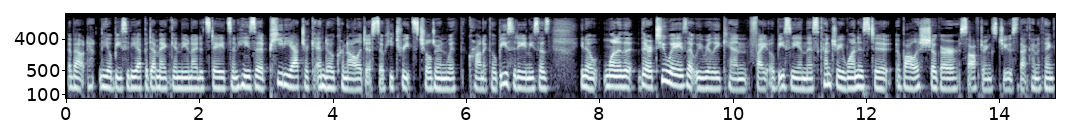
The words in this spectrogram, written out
about the obesity epidemic in the United States, and he's a pediatric endocrinologist, so he treats children with chronic obesity. And he says, you know, one of the there are two ways that we really can fight obesity in this country. One is to abolish sugar, soft drinks, juice, that kind of thing,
